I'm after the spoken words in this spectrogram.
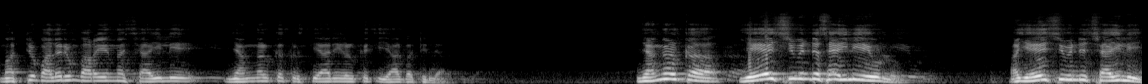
മറ്റു പലരും പറയുന്ന ശൈലി ഞങ്ങൾക്ക് ക്രിസ്ത്യാനികൾക്ക് ചെയ്യാൻ പറ്റില്ല. ഞങ്ങൾക്ക് യേശുവിന്റെ ശൈലിയേ ഉള്ളൂ. ആ യേശുവിന്റെ ശൈലി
